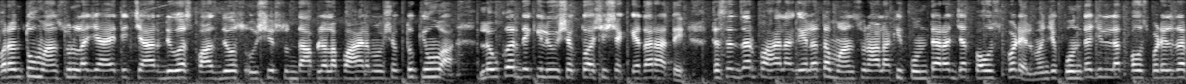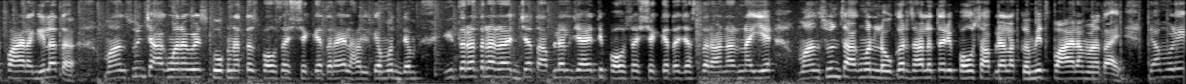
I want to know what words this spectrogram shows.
परंतु मान्सूनला जे आहे ते चार दिवस पाच दिवस उशीरसुद्धा आपल्याला पाहायला मिळू शकतो किंवा लवकर देखील येऊ शकतो अशी शक्यता राहते. तसंच जर पाहायला गेलं तर मान्सून आला की कोणत्या राज्यात पाऊस पडेल? म्हणजे कोणत्या जिल्ह्यात पाऊस पडेल जर पाहायला गेलं तर? मान्सूनच्या आगमनावेळेस कोकणातच पावसाची शक्यता राहील हलक्या मध्यम. इतरत्र राज्यात आपल्याला जे आहे ती पावसाची शक्यता जास्त राहणार नाहीये. मान्सूनचं आगमन लवकर झालं तरी पाऊस आपल्याला कमीच पाहायला मिळत आहे. त्यामुळे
